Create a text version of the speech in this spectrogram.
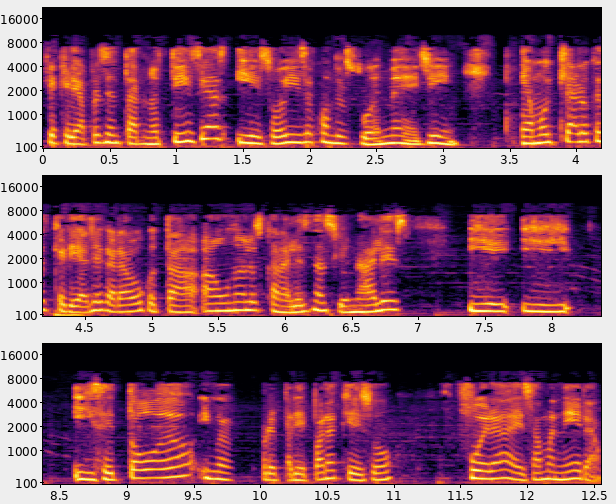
que quería presentar noticias y eso hice cuando estuve en Medellín. Tenía muy claro que quería llegar a Bogotá a uno de los canales nacionales y, hice todo y me preparé para que eso fuera de esa manera.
